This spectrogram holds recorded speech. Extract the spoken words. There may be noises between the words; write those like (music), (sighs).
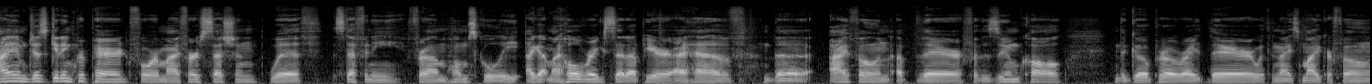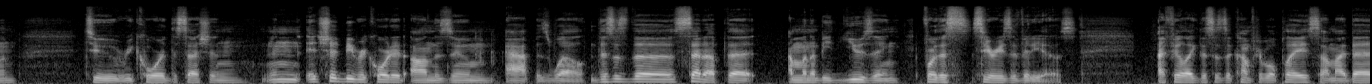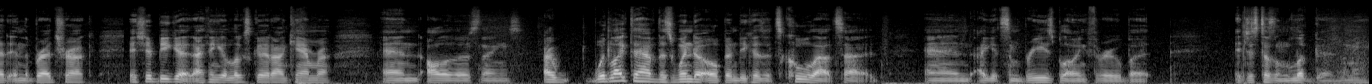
I am just getting prepared for my first session with Stephanie from Homeskoolie. I got my whole rig set up here. I have the iPhone up there for the Zoom call, the GoPro right there with a nice microphone to record the session and it should be recorded on the Zoom app as well. This is the setup that I'm going to be using for this series of videos. I feel like this is a comfortable place on my bed in the bread truck. It should be good. I think it looks good on camera and all of those things. I would like to have this window open because it's cool outside and I get some breeze blowing through, but it just doesn't look good. Let me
